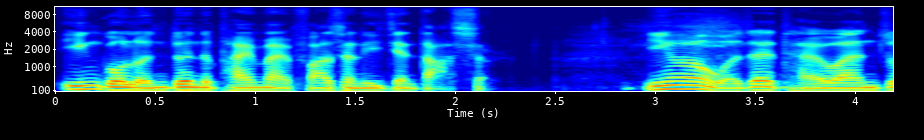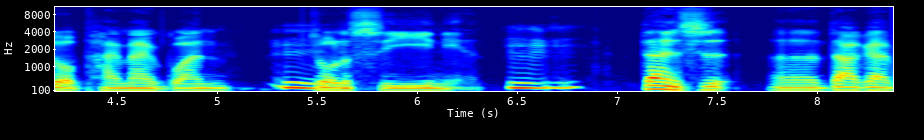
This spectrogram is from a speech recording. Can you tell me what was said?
英国伦敦的拍卖发生了一件大事儿。因为我在台湾做拍卖官，做了十一年，嗯，但是呃，大概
